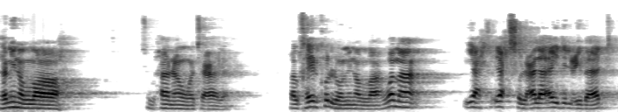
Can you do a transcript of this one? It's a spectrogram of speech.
فمن الله سبحانه وتعالى. فالخير كله من الله وما يحصل على أيدي العباد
